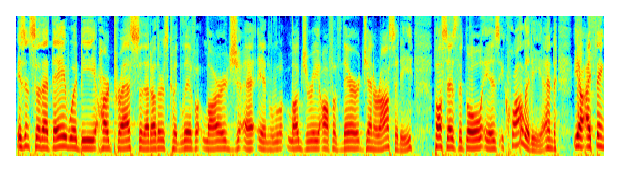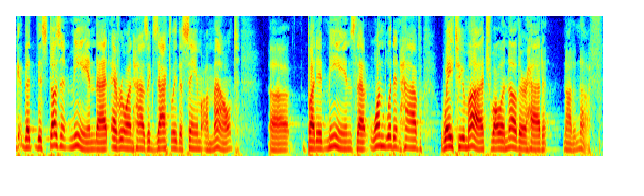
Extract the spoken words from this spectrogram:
isn't so that they would be hard pressed, so that others could live large uh, in luxury off of their generosity. Paul says the goal is equality. And, you know, I think that this doesn't mean that everyone has exactly the same amount, uh, but it means that one wouldn't have way too much while another had not enough.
